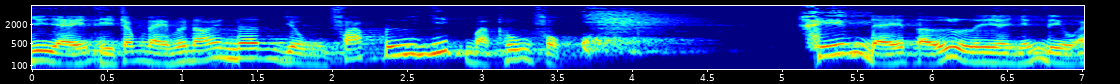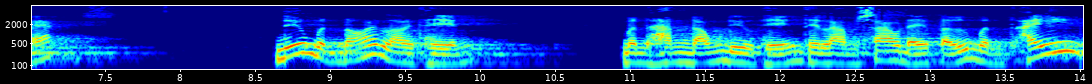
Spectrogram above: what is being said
như vậy thì trong này mới nói nên dùng pháp tứ nhiếp mà thu phục, khiến đệ tử lìa những điều ác. Nếu mình nói lời thiện, mình hành động điều thiện thì làm sao đệ tử mình thấy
